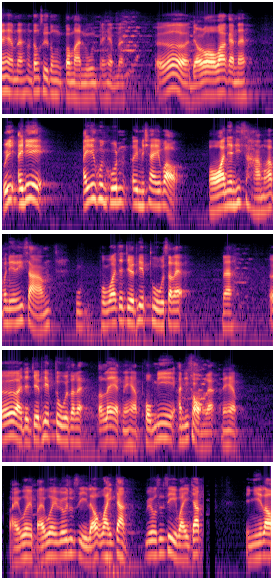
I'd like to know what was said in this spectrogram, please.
นะครับนะ มันต้องซื้อตรงประมาณนู้นนะครับนะ เออ เดี๋ยวรอว่ากันนะอุ้ยไอ้นี่ อ้นี่คุณคุณเอ้ยไม่ใช่หรือเปล่า อ๋ออันนี้อันที่สามครับ อันนี้อันที่สามผมว่าจะเจอเทพทูซะแล้วนะ เออ อาจจะเจอเทพทูซะแล้วตอนแรกนะครับ ผมนี่อันที่สองแล้วนะครับ ไปเว้ยไปเว้ยเวลสิบสี่แล้วไวจัดเวลสิบสี่ไวจัด อย่างนี้เรา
